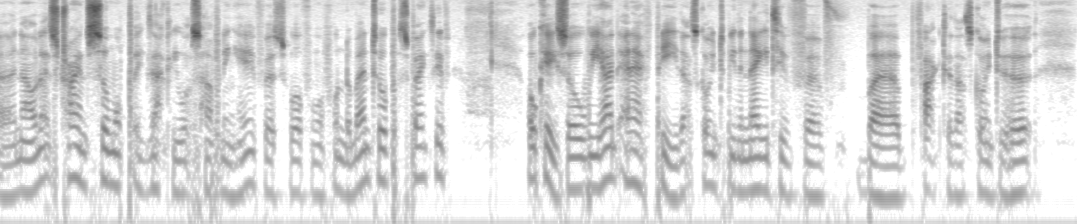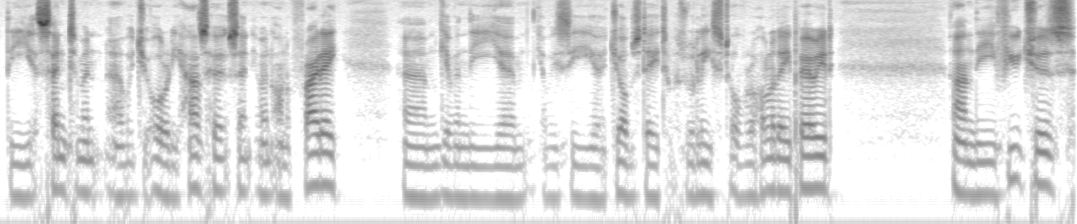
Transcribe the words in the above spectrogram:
uh, now let's try and sum up exactly what's happening here. First of all, from a fundamental perspective. Okay, so we had NFP. That's going to be the negative uh, factor that's going to hurt the sentiment, uh, which already has hurt sentiment on a Friday, um, given the um, obviously uh, jobs data was released over a holiday period. And the futures,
